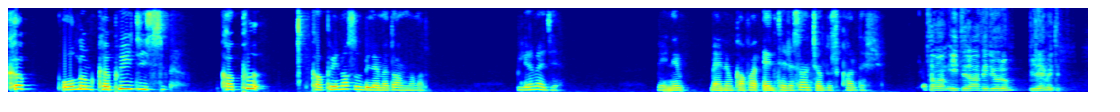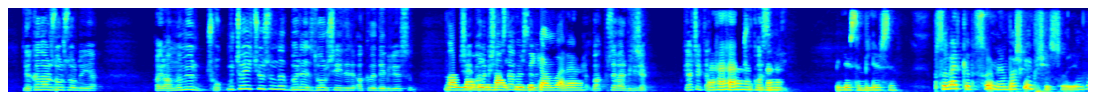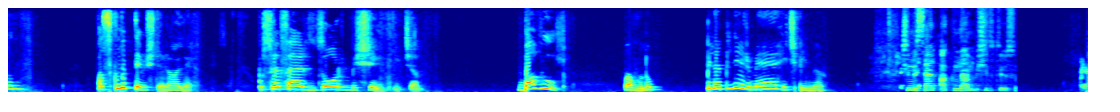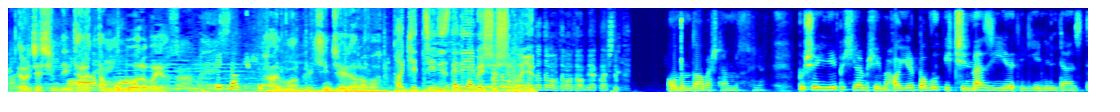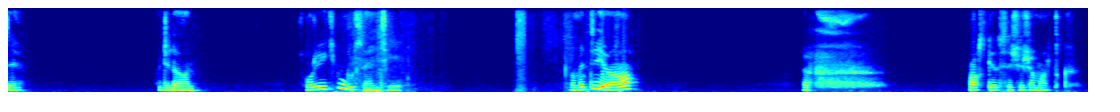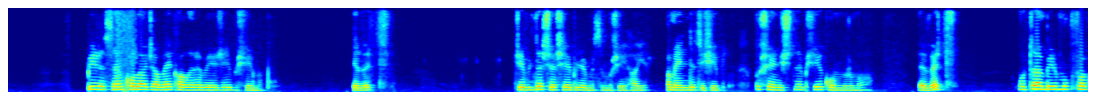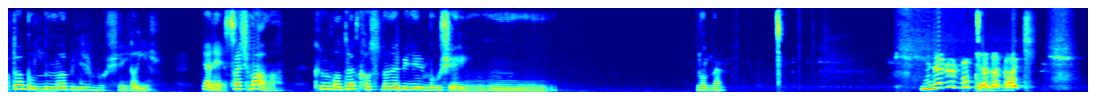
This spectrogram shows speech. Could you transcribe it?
Kap Oğlum kapıydı isim. Kapı kapıyı nasıl bilemedi anlamadım. Bilemedi. Benim benim kafam enteresan çalışır kardeş. Tamam itiraf ediyorum, bilemedim. Ne kadar zor sordun ya. Hayır anlamıyorum. Çok mu çay içiyorsun da böyle zor şeyleri akıl edebiliyorsun? Vallahi Şey, bana bir benim şans daha versene. zekam var ha. Bak bu sefer bileceğim. Gerçekten çok azimliyim. Bilirsin bilirsin. Bu sefer kapı sormayalım başka bir şey soralım. Askılık demişler herhalde. Bu sefer zor bir şey diyeceğim. Bavul. Bavulu bilebilir mi? Hiç bilmiyorum. Şimdi sen aklından bir şey tutuyorsun. Göreceğiz şimdi internetten bulduğu arabayı. Reklam çıktı. Her marka ikinci el araba. Hak ettiğiniz deneyime şaşırmayın. Ta- Tamam tamam tamam yaklaştım. Onun daha başlanması. Bu şey yiyip içilen bir şey mi? Hayır bavul içilmez ye yenilmez de. Hadi lan. Soru iki mi bu sence? Tamam hadi ya. Öf. Rastgele seçeceğim artık. Bir sen kolayca havaya kaldırabileceği bir şey mi bu? Evet. Cebinde taşıyabilir misin bu şey? Hayır. Ama elinde taşıyabilir. Bu şeyin içine bir şey konulur? Evet. Orta bir mutfakta bulunabilir mi bu şey? Hayır. Yani saçma ama. Kırmadan kaslanabilir mi bu şey? Hmm. Ne oldu lan? Yine mi bu kelebek?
